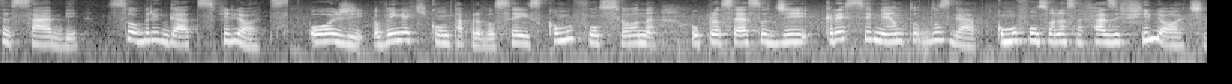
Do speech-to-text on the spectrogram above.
você sabe sobre gatos filhotes. Hoje eu venho aqui contar para vocês como funciona o processo de crescimento dos gatos, como funciona essa fase filhote,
